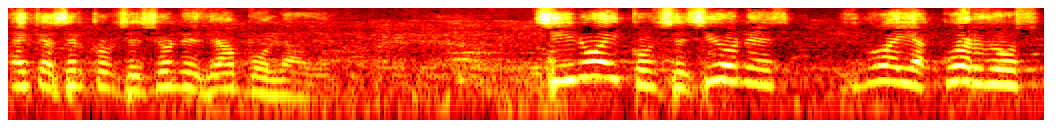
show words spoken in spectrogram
hay que hacer concesiones de ambos lados. Si no hay concesiones y no hay acuerdos,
